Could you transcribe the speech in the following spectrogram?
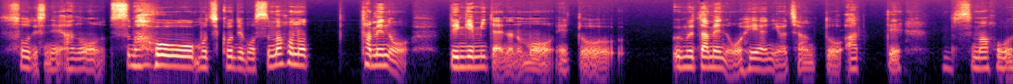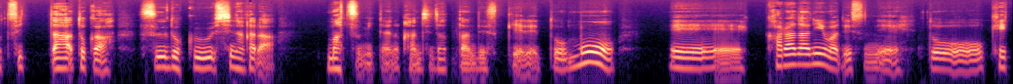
そうですね、あの、スマホを持ち込んでも、スマホのための電源みたいなのも、えっ、ー、と、産むためのお部屋にはちゃんとあって、スマホをツイッターとか数読しながら待つみたいな感じだったんですけれども、えー、体にはですね、と血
